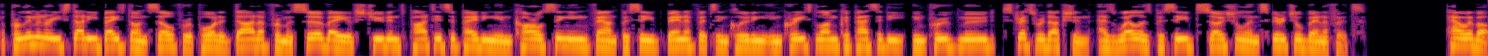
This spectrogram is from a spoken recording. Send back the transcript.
A preliminary study based on self-reported data from a survey of students participating in choral singing found perceived benefits including increased lung capacity, improved mood, stress reduction, as well as perceived social and spiritual benefits. However,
